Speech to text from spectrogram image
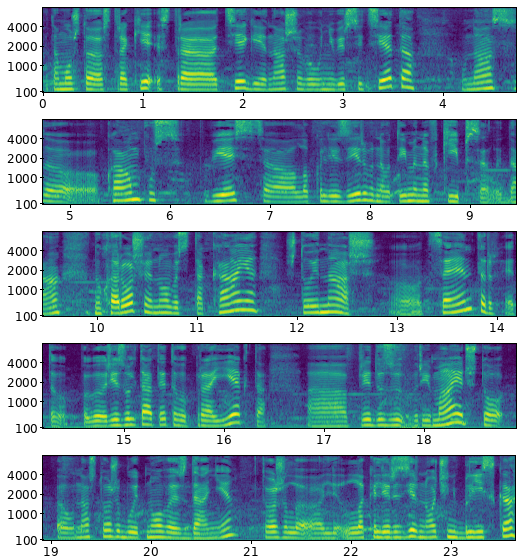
потому что стратегия нашего университета у нас э, кампус весь а, локализирован вот именно в Кипселе, да. Но хорошая новость такая, что и наш э, центр, это, результат этого проекта э, предусматривает, что э, у нас тоже будет новое здание, тоже локализировано очень близко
